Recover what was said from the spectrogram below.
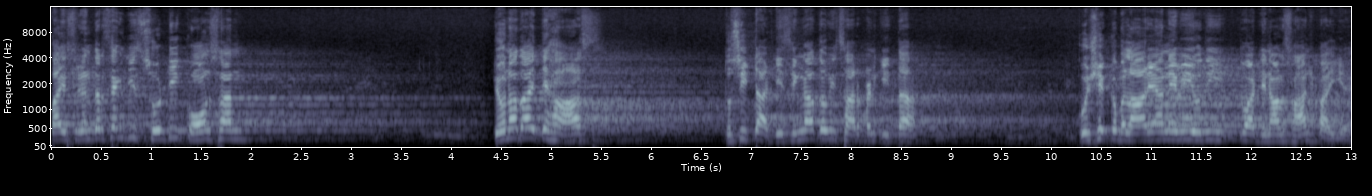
ਭਾਈ ਸੁਰਿੰਦਰ ਸਿੰਘ ਜੀ, ਸੋਢੀ ਕੌਣ ਸਨ? ਤੇ ਉਹਨਾਂ ਦਾ ਇਤਿਹਾਸ ਤੁਸੀਂ ਢਾਡੀ ਸਿੰਘਾਂ ਤੋਂ ਵੀ ਸਰਪਣ ਕੀਤਾ। ਕੁਛ ਇੱਕ ਬੁਲਾਰਿਆਂ ਨੇ ਵੀ ਉਹਦੀ ਤੁਹਾਡੇ ਨਾਲ ਸਾਂਝ ਪਾਈ ਹੈ।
